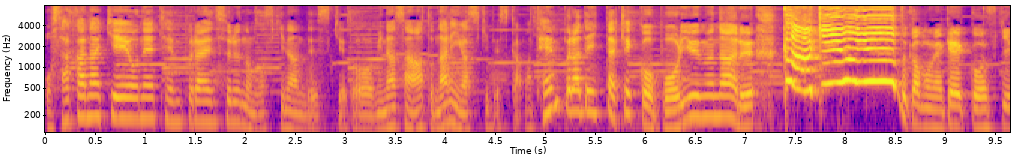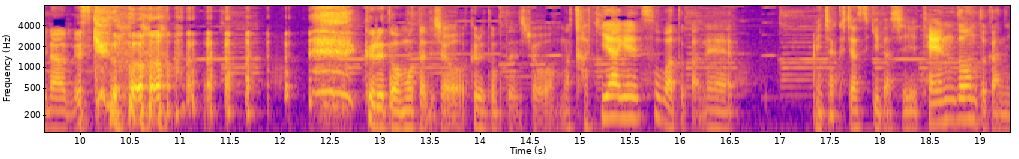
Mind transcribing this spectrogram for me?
う、お魚系をね、天ぷらにするのも好きなんですけど、皆さんあと何が好きですか、まあ、天ぷらで言ったら結構ボリュームのある、かき揚げとかもね、結構好きなんですけど。来ると思ったでしょ？来ると思ったでしょ？まあ、かき揚げそばとかね、めちゃくちゃ好きだし、天丼とかに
